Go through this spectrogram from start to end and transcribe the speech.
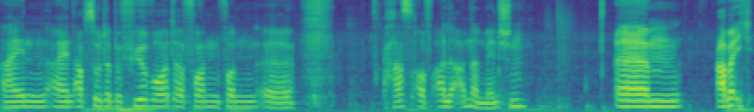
ein, ein absoluter Befürworter von, von äh, Hass auf alle anderen Menschen. Ähm, aber ich,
